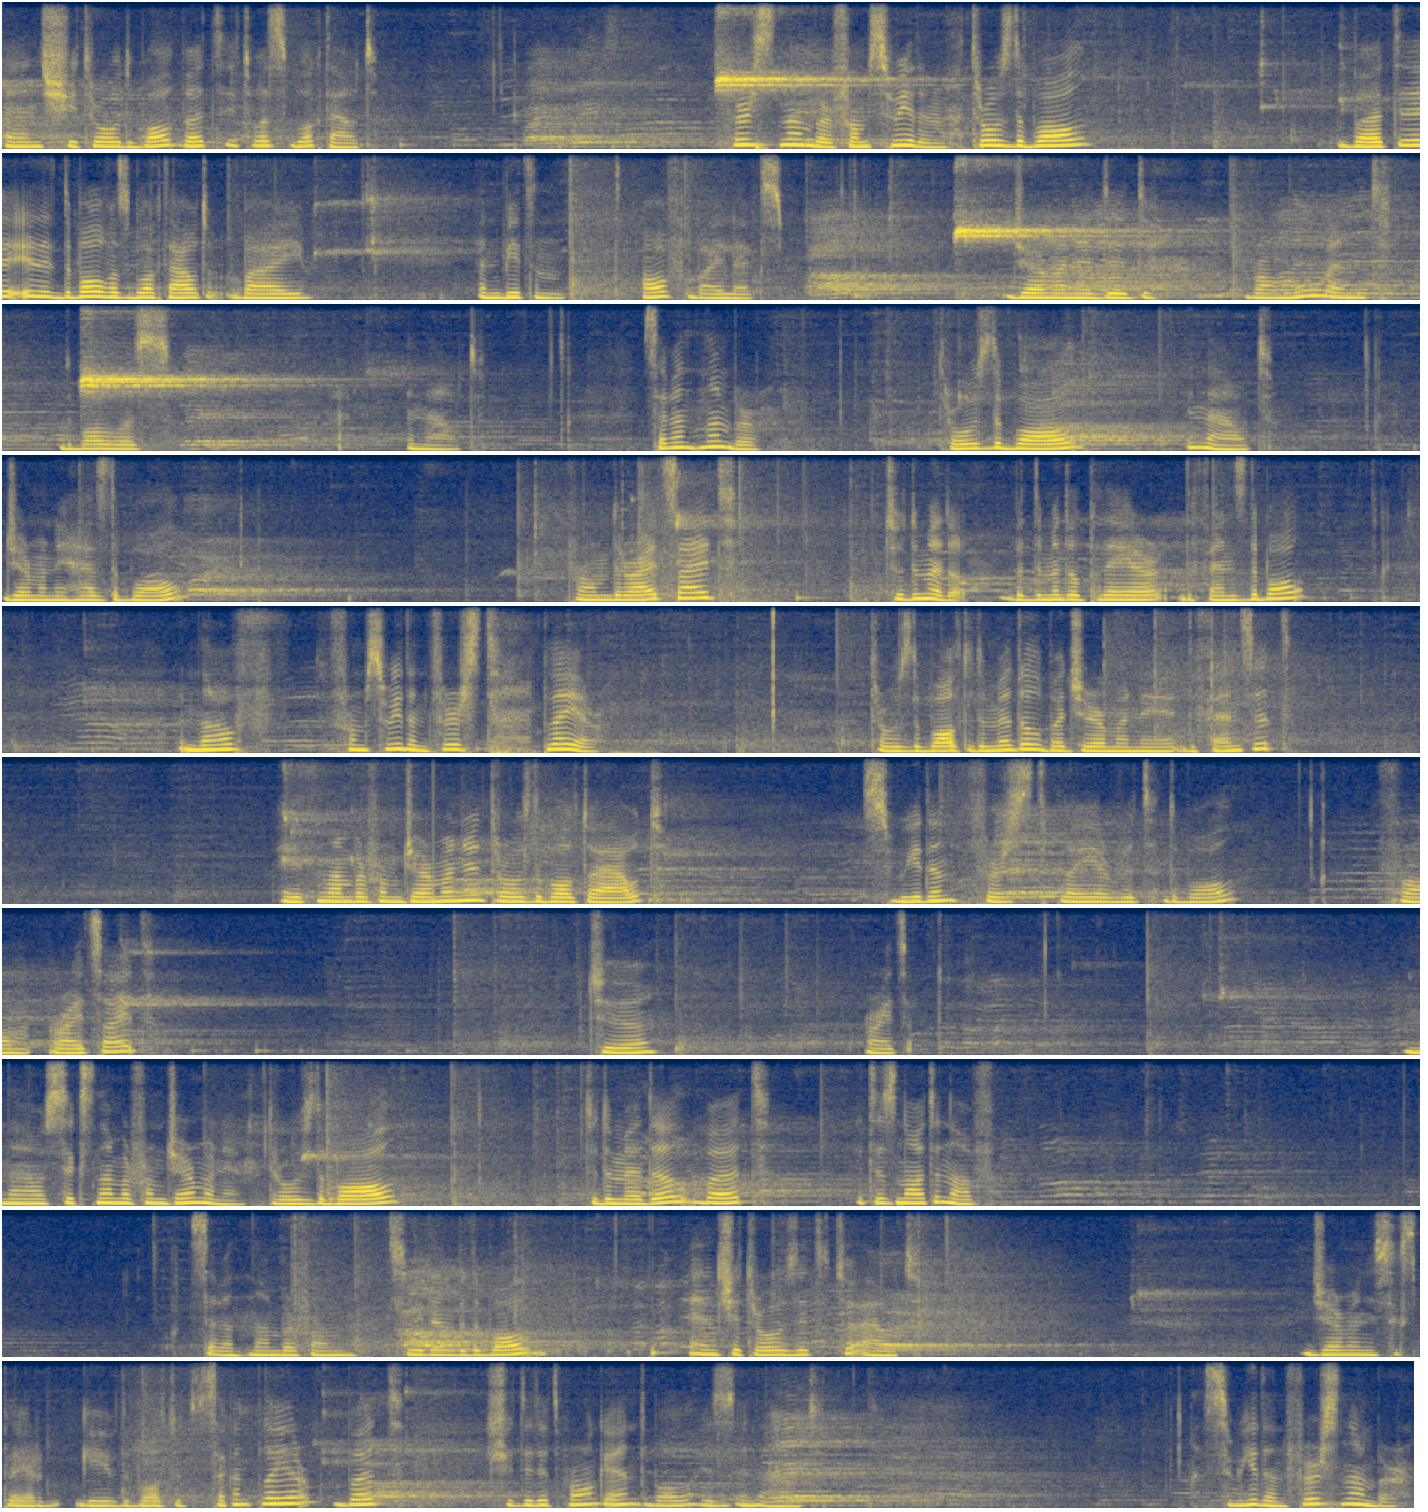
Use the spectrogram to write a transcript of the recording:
and she threw the ball but it was blocked out. First number from Sweden throws the ball but uh, it, the ball was blocked out by and beaten off by legs. Germany did wrong move and the ball was an out. Seventh number throws the ball in out. Germany has the ball from the right side to the middle, but the middle player defends the ball. And now from Sweden, first player throws the ball to the middle, but Germany defends it. Eighth number from Germany throws the ball to out. Sweden, first player with the ball from right side to right side. Now sixth number from Germany throws the ball to the middle, but it is not enough. Seventh number from Sweden with the ball, and she throws it to out. Germany sixth player gave the ball to the second player, but she did it wrong and the ball is in out. Sweden first number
